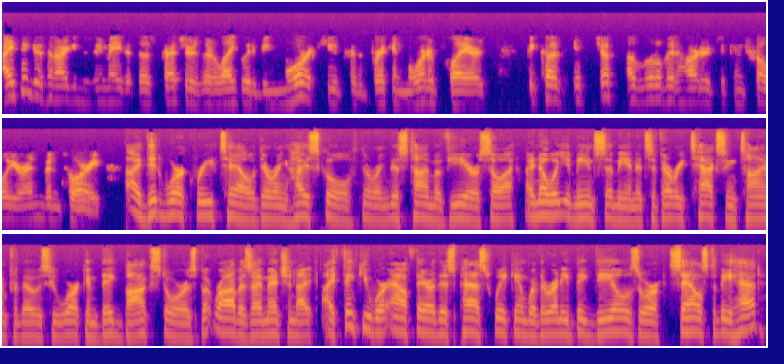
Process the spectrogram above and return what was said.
I think there's an argument to be made that those pressures are likely to be more acute for the brick and mortar players because it's just a little bit harder to control your inventory. I did work retail during high school during this time of year, so I, I know what you mean, Simeon. It's a very taxing time for those who work in big box stores. But Rob, as I mentioned, I, I think you were out there this past weekend. Were there any big deals or sales to be had?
